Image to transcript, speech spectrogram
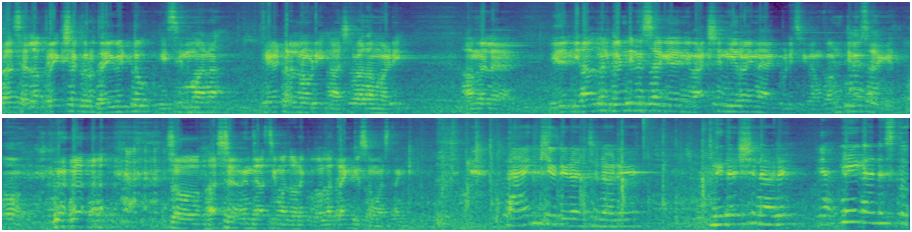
ಪ್ಲಸ್ ಎಲ್ಲ ಪ್ರೇಕ್ಷಕರು ದಯವಿಟ್ಟು ಈ ಸಿನಿಮಾನ ಥಿಯೇಟರ್ ನೋಡಿ ಆಶೀರ್ವಾದ ಮಾಡಿ. ಆಮೇಲೆ ಇದು ಇದಾದ್ಮೇಲೆ ಕಂಟಿನ್ಯೂಸ್ ಆಗಿ ನೀವು ಆಕ್ಷನ್ ಹೀರೋಯಿನ್ ಆಗ್ಬಿಡಿ ಸಿಗಮ್ ಕಂಟಿನ್ಯೂಸ್ ಆಗಿ. ಸೊ ಅಷ್ಟೇ ನಾನು ಜಾಸ್ತಿ ಮಾತಾಡಕ್ಕೆ ಹೋಗಲ್ಲ thank you so much thank you thank you Niranjan ಅವರೇ. ನಿದರ್ಶನ್ ಅವರೇ Yeah. ಹೇಗೆ ಅನ್ನಿಸ್ತು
